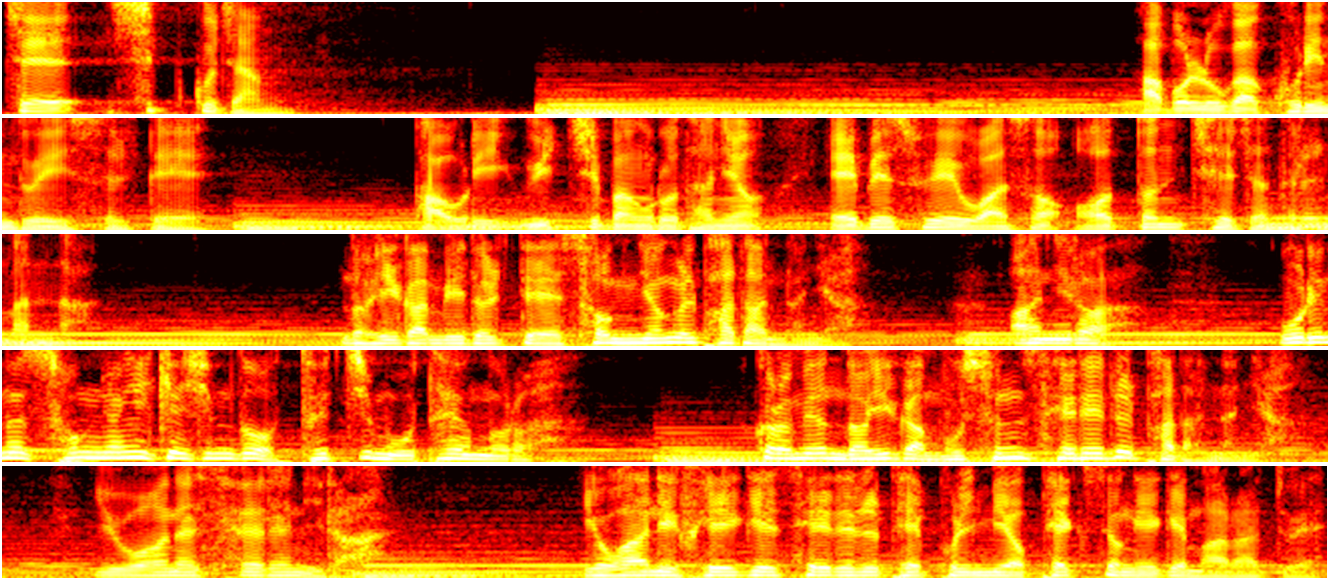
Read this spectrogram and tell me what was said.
제 19장 아볼로가 고린도에 있을 때 바울이 윗지방으로 다녀 에베소에 와서 어떤 제자들을 만나 너희가 믿을 때 성령을 받았느냐? 아니라 우리는 성령이 계심도 듣지 못하였노라. 그러면 너희가 무슨 세례를 받았느냐? 요한의 세례니라. 요한이 회개 세례를 베풀며 백성에게 말하되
